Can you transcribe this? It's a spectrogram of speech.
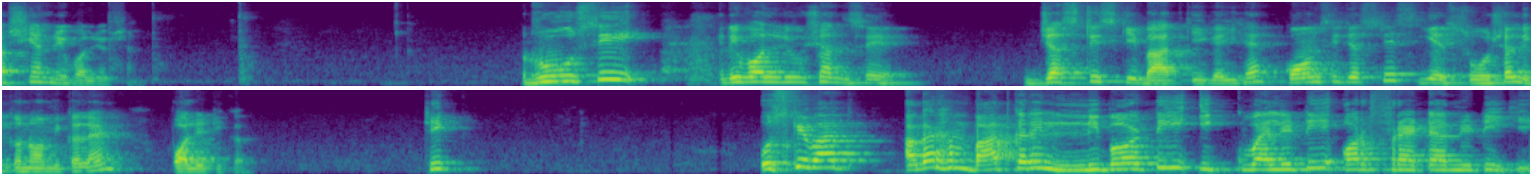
russian revolution रूसी रिवॉल्यूशन से जस्टिस की बात की गई है कौन सी जस्टिस ये सोशल इकोनॉमिकल एंड पॉलिटिकल ठीक उसके बाद अगर हम बात करें लिबर्टी, इक्वेलिटी और फ्रेटर्निटी की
